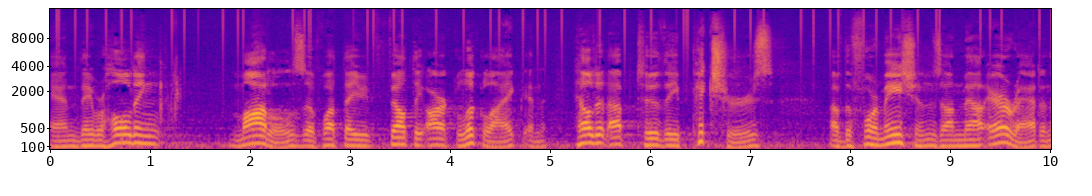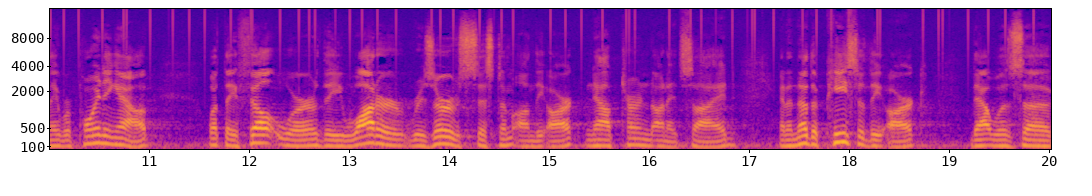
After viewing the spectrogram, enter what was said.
And they were holding models of what they felt the ark looked like and held it up to the pictures of the formations on Mount Ararat, and they were pointing out what they felt were the water reserve system on the ark, now turned on its side, and another piece of the ark that was uh,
